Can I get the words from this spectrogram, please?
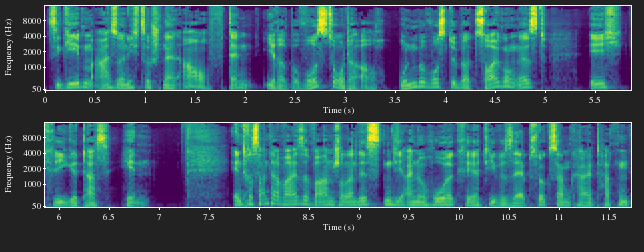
Sie geben also nicht so schnell auf, denn ihre bewusste oder auch unbewusste Überzeugung ist, ich kriege das hin. Interessanterweise waren Journalisten, die eine hohe kreative Selbstwirksamkeit hatten,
